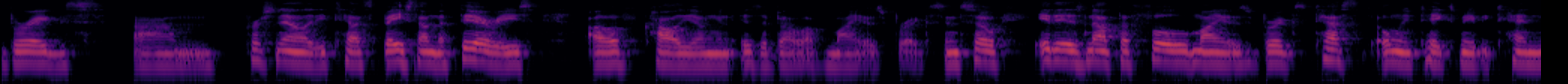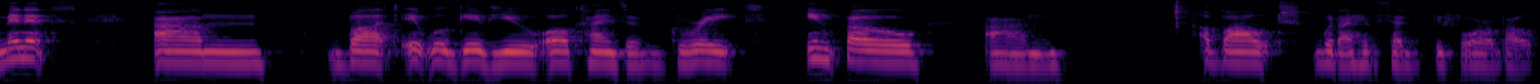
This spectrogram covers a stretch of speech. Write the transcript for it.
Briggs um, personality test based on the theories of Carl Jung and Isabella Myers Briggs. And so it is not the full Myers Briggs test, it only takes maybe 10 minutes, um, but it will give you all kinds of great info um, about what I had said before about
